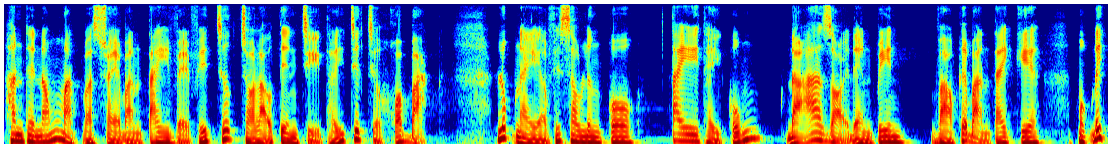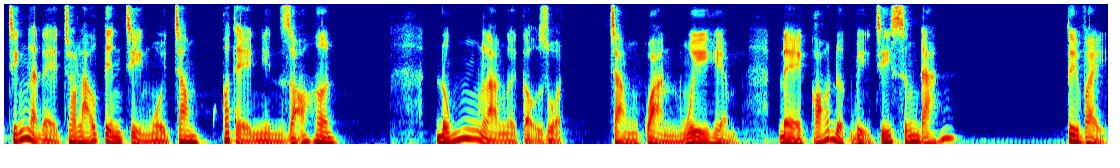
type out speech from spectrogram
Hân thấy nóng mặt và xòe bàn tay về phía trước cho lão tiên chỉ thấy chiếc chìa khóa bạc. Lúc này ở phía sau lưng cô, Tay thầy cúng đã dọi đèn pin vào cái bàn tay kia. Mục đích chính là để cho lão tiên chỉ ngồi trong, Có thể nhìn rõ hơn. Đúng là người cậu ruột, Chẳng quản nguy hiểm, Để có được vị trí xứng đáng. Tuy vậy,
